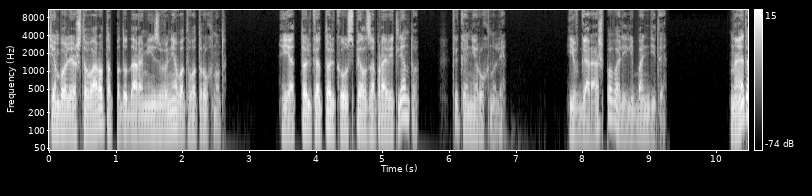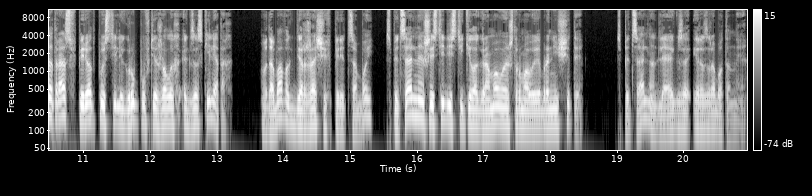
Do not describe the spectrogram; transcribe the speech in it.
Тем более, что ворота под ударами извне вот-вот рухнут. Я только-только успел заправить ленту, как они рухнули. И в гараж повалили бандиты. На этот раз вперед пустили группу в тяжелых экзоскелетах, вдобавок держащих перед собой специальные 60-килограммовые штурмовые бронещиты, специально для экзо и разработанные.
